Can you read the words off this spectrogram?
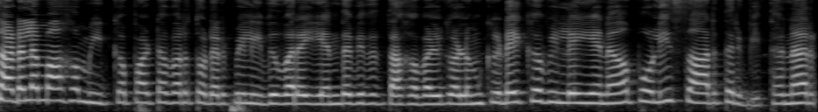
சடலமாக மீட்கப்பட்டவர் தொடர்பில் இதுவரை எந்தவித தகவல்களும் கிடைக்கவில்லை என போலீசார் தெரிவித்தனர்.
